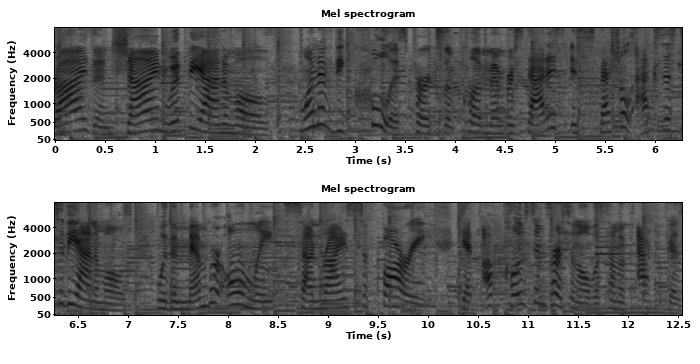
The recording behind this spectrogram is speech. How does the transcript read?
Rise and shine with the animals. One of the coolest perks of club member status is special access to the animals with a member-only Sunrise Safari. Get up close and personal with some of Africa's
